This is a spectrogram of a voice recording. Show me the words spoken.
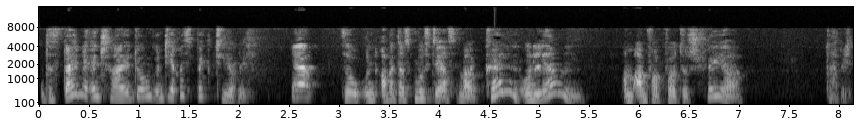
Das ist deine Entscheidung und die respektiere ich. Ja. So, und aber das musst du erst mal können und lernen. Am Anfang war das schwer. Da habe ich,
